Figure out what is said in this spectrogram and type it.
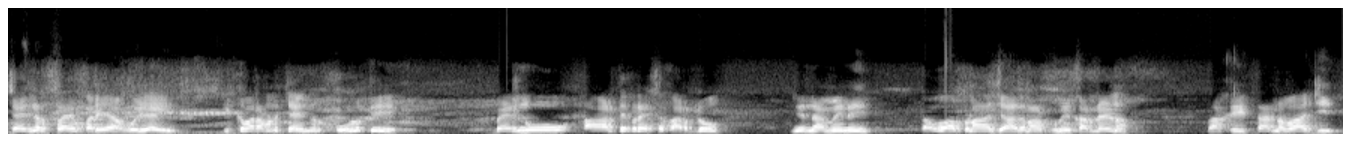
ਚੈਨਲ ਸਬਸਕ੍ਰਾਈਬ ਕਰਿਆ ਹੋਇਆ ਏ, ਇੱਕ ਵਾਰ ਆਪਣੇ ਚੈਨਲ ਖੋਲ ਕੇ ਬੈਲ ਨੂੰ ਆਲ ਤੇ ਪ੍ਰੈਸ ਕਰ ਦਿਓ। ਜੇ ਨਵੇਂ ਨੇ ਤਾਂ ਉਹ ਆਪਣਾ ਯਾਦ ਨਾਲ ਹੁਣੇ ਕਰ ਲੈਣ। ਬਾਕੀ ਧੰਨਵਾਦ ਜੀ।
